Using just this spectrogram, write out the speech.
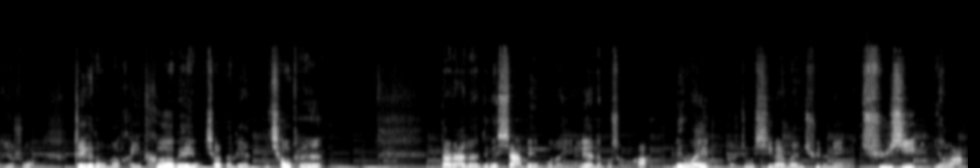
我就说这个动作可以特别有效的练你的翘臀。当然呢，这个下背部呢也练了不少哈。另外一种呢就是膝盖弯曲的那个屈膝硬拉，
